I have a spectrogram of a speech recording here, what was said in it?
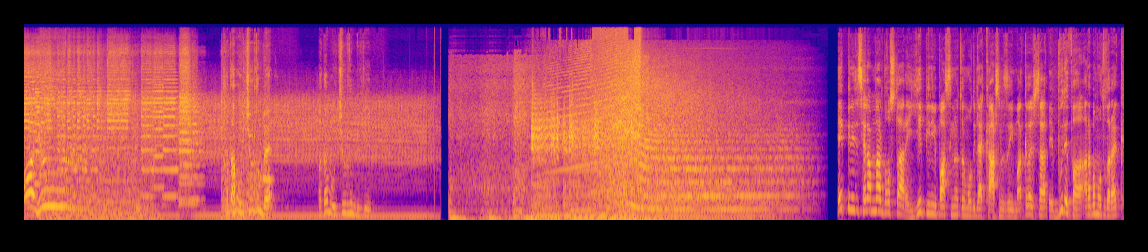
Hayır. Adamı uçurdum be. Adamı uçurdum bildiğin. Hepinize selamlar dostlar. Yepyeni bir Bus Simulator moduyla karşınızdayım arkadaşlar. E, bu defa araba mod olarak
